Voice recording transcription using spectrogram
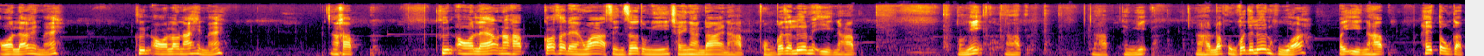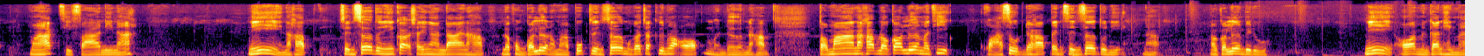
ออนแล้วเห็นไหมขึ้นออนแล้วนะเห็นไหมนะครับ ขึ้นออนแล้วนะครับ ก็แสดงว่าเซ็นเซอร์ตรงนี้ใช้งานได้นะครับ ผมก็จะเลื่อนมาอีกนะครับ ตรงนี้นะครับนะครับ อย่างนี้นะครับ แล้วผมก็จะเลื่อนหัวไปอีกนะครับ ให้ตรงกับ มาร์กสีฟ้านี้นะ นี่นะครับเซ็นเซอร์ตัวนี้ก็ใช้งานได้นะครับ แล้วผมก็เลื่อนออกมาปุ๊บเซ็นเซอร์มันก็จะขึ้นว่าออฟเหมือนเดิมนะครับ ต่อมานะครับเราก็เลื่อนมาที่ขวาสุดนะครับ เป็นเซ็นเซอร์ตัวนี้นะครับเราก็เลื่อนไปดู นี่ออนเหมือนกันเห็นไหม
